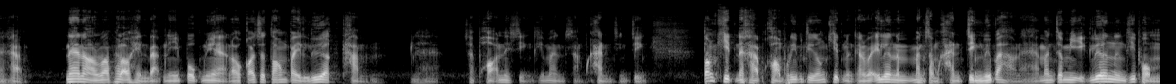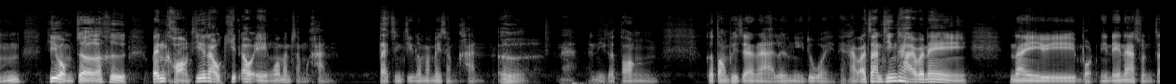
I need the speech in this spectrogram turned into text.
นะครับ แน่นอนว่าพอเราเห็นแบบนี้ปุ๊บเนี่ยเราก็จะต้องไปเลือกทำนะฮะเฉพาะในสิ่งที่มันสำคัญจริง ต้องคิดนะครับของพวกนี้บางทีต้องคิดเหมือนกันว่าไอ้เรื่องนั้นมันสำคัญจริงหรือเปล่านะฮะมันจะมีอีกเรื่องหนึ่งที่ผมที่ผมเจอก็คือ เป็นของที่เราคิดเอาเองว่ามันสำคัญ แต่จริง ๆ แล้วมันไม่สำคัญ เออนะอันนี้ก็ต้องก็ต้องพิจารณาเรื่องนี้ด้วยนะครับ อาจารย์ทิ้งทายไว้ในในบทนี้ได้น่าสนใจ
